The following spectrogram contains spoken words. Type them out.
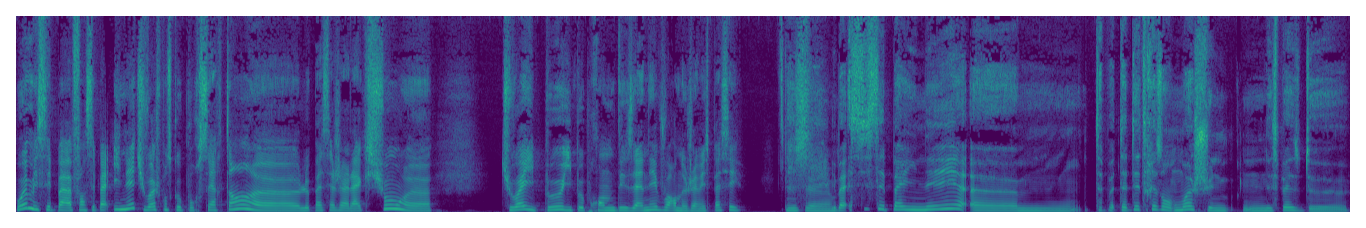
Ouais, mais c'est pas, enfin, c'est pas inné, tu vois. Je pense que pour certains, euh, le passage à l'action, euh, tu vois, il peut, il peut prendre des années, voire ne jamais se passer. Et eh bah, si c'est pas inné, euh, t'as, as peut-être raison. Moi, je suis une, espèce de,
